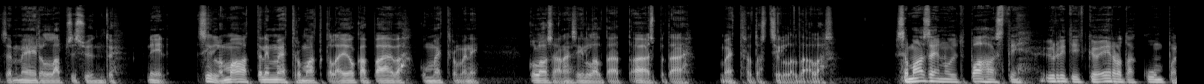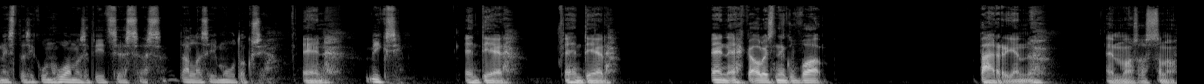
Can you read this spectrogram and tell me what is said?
se meidän lapsi syntyi, niin silloin mä ajattelin metromatkalla joka päivä, kun metro meni Kulosaaren sillalta, että ajaspa tämä metro tuosta sillalta alas. Sä masennuit pahasti. Yrititkö erota kumppanistasi, kun huomasit itsessäsi tällaisia muutoksia? En. Miksi? En tiedä. En tiedä. En ehkä olisi niinku vaan pärjännyt. En mä osaa sanoa.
